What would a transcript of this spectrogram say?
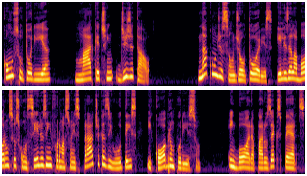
consultoria, marketing digital. Na condição de autores, eles elaboram seus conselhos e informações práticas e úteis e cobram por isso. Embora, para os experts,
